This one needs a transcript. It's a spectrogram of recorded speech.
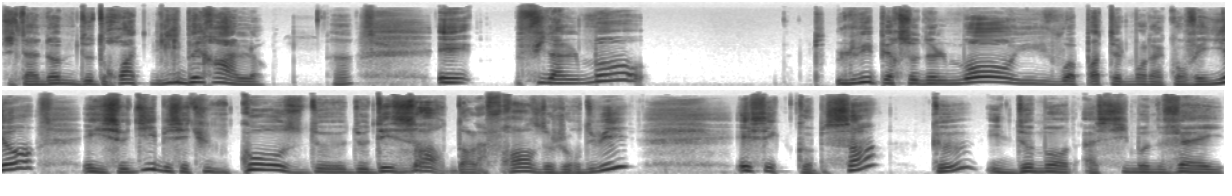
c'est un homme de droite libéral. Hein. Et finalement, lui personnellement, il voit pas tellement d'inconvénients et il se dit mais c'est une cause de, désordre dans la France d'aujourd'hui. Et c'est comme ça que il demande à Simone Veil,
